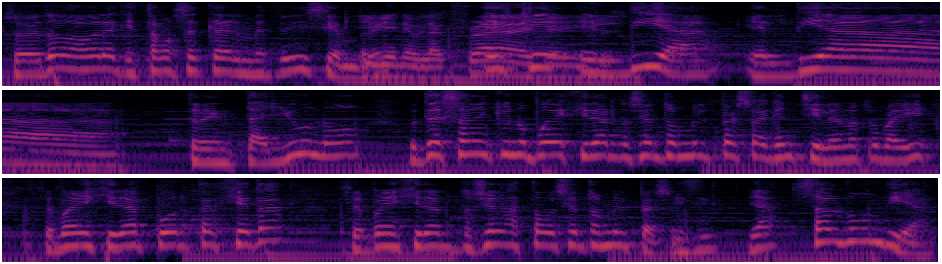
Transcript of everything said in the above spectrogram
sobre todo ahora que estamos cerca del mes de diciembre. Y viene Black Friday. Es que el día, el día 31, ustedes saben que uno puede girar 200 mil pesos aquí en Chile, en nuestro país, se pueden girar por tarjeta, se pueden girar 200 hasta 200 mil pesos. ¿ya? Salvo un día,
